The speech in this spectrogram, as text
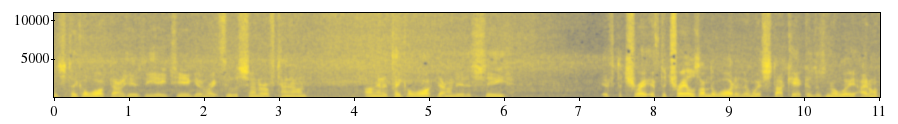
Let's take a walk down. Here's the AT again, right through the center of town. I'm to take a walk down there to see if the trail if the trail's underwater, then we're stuck here because there's no way. I don't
